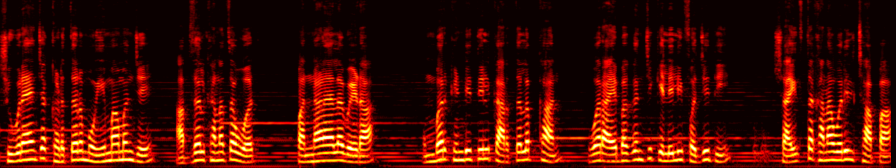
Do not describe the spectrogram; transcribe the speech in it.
शिवरायांच्या खडतर मोहिमा म्हणजे अफजलखानाचा वध पन्हाळ्याला वेढा उंबरखिंडीतील कार्तलब खान व रायबागांची केलेली फजिती शाहिस्ता खानावरील छापा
